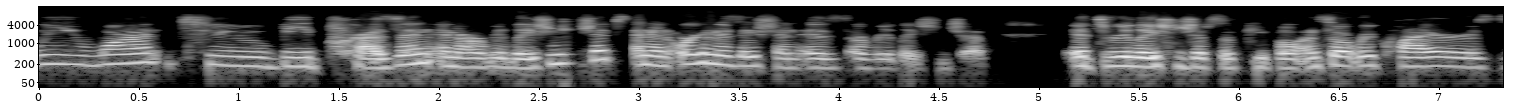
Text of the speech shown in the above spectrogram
we want to be present in our relationships and an organization is a relationship. It's relationships with people and so it requires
